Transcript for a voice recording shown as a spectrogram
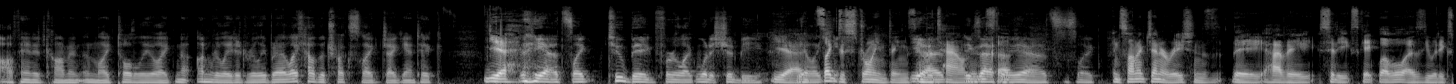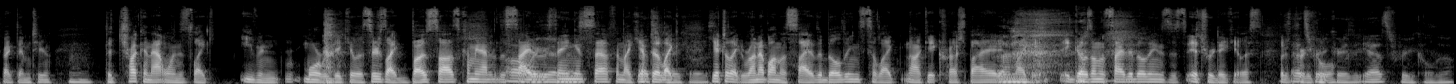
offhanded comment and like totally like not unrelated really, but I like how the truck's like gigantic. Yeah. yeah, it's like too big for like what it should be. Yeah, it's like destroying things in the town. exactly. And stuff. Yeah, it's just like In Sonic Generations, they have a city escape level as you would expect them to. Mm-hmm. The truck in that one's like even more ridiculous. There's like buzzsaws coming out of the side Oh, of the thing and stuff, and like you have That's to like you have to like run up on the side of the buildings to like not get crushed by it, and like it, it goes on the side of the buildings. It's, it's ridiculous, but it's that's pretty pretty, cool. crazy. Yeah, It's pretty cool though.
